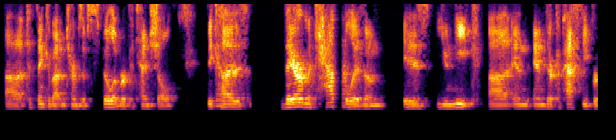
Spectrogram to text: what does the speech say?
uh, to think about in terms of spillover potential because their metabolism is unique uh, and, and their capacity for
